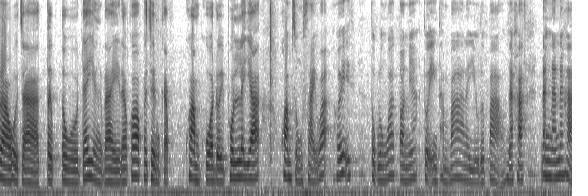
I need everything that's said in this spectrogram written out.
เราจะเติบโตได้อย่างไร แล้วก็เผชิญกับความกลัวโดยพ้นระยะความสงสัยว่า เฮ้ย ตกลงว่าตอนนี้ตัวเองทำบ้าอะไรอยู่หรือเปล่านะคะ ดังนั้นนะคะ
